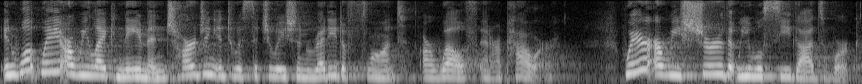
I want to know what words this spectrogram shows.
In what way are we like Naaman, charging into a situation ready to flaunt our wealth and our power? Where are we sure that we will see God's work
